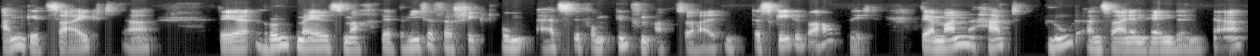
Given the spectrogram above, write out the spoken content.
angezeigt, ja, der Rundmails macht, der Briefe verschickt, um Ärzte vom Impfen abzuhalten. Das geht überhaupt nicht. Der Mann hat Blut an seinen Händen. Ja.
